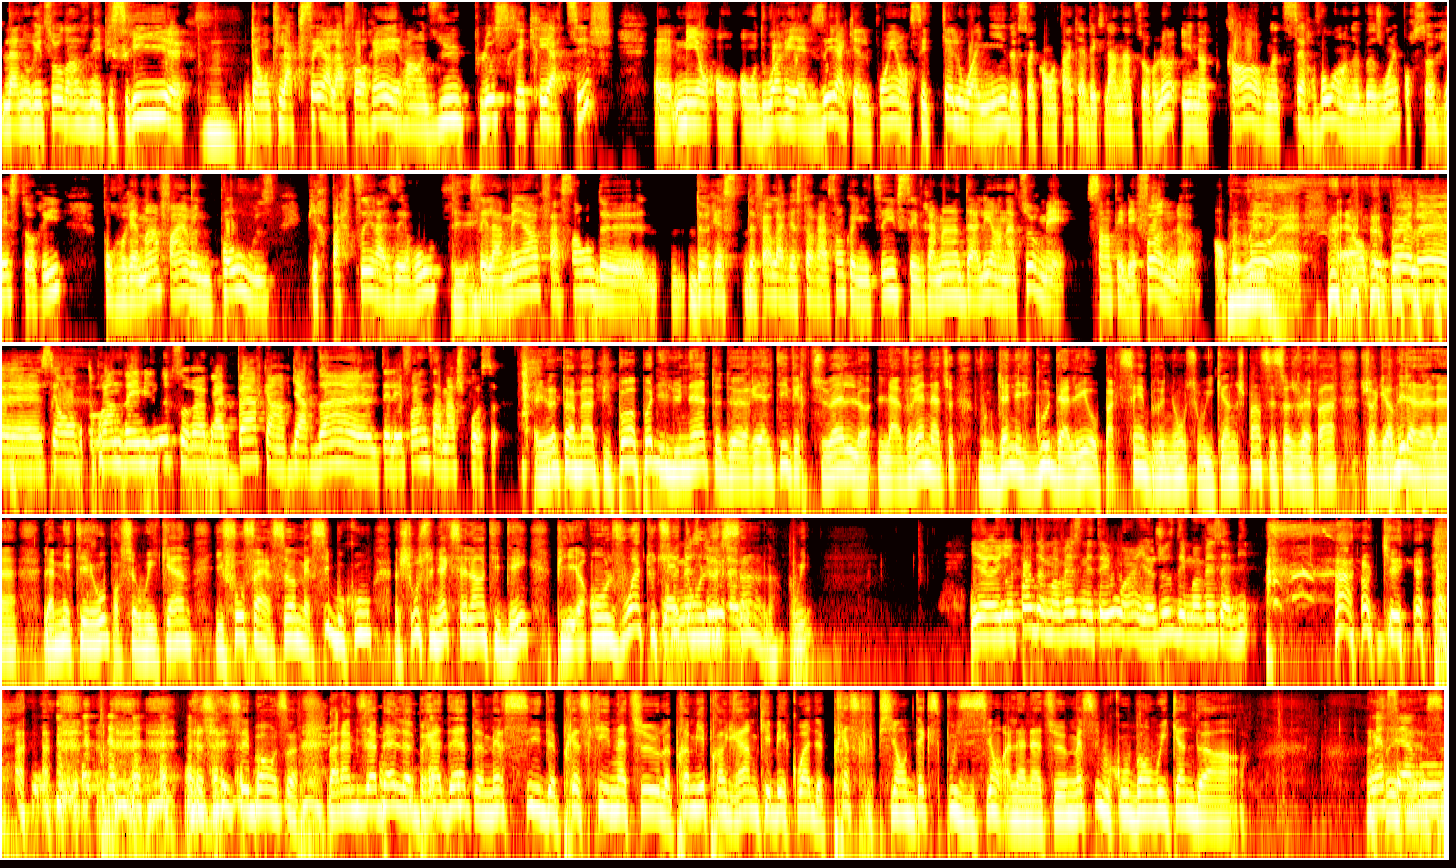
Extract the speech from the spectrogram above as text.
la, nourriture dans une épicerie. Euh, hmm. Donc, l'accès à la forêt est rendu plus récréatif, euh, mais on, on, doit réaliser à quel point on s'est éloigné de ce contact avec la nature-là et notre corps, notre cerveau en a besoin pour se restaurer, pour vraiment faire une pause puis repartir à zéro. C'est la meilleure façon de, de, de faire la restauration cognitive, c'est vraiment d'aller en nature, mais sans téléphone là. On peut pas euh, euh, on peut pas là euh, si on va prendre 20 minutes sur un bas de parc en regardant le téléphone, ça marche pas ça. Exactement. Puis pas pas des lunettes de réalité virtuelle, la vraie nature. Vous me donnez le goût d'aller au parc Saint-Bruno ce week-end. Je pense que c'est ça que je vais faire. Je vais regarder la, la, la, météo pour ce week-end. Il faut faire ça. Merci beaucoup. Je trouve que c'est une excellente idée. Puis on le voit tout de suite, on le sent. Là. Oui. Il n'y a, pas de mauvaise météo, hein. il y a juste des mauvais habits. Ah, OK. C'est bon, ça. Madame Isabelle Bradette, merci de Prescrire Nature, le premier programme québécois de prescription d'exposition à la nature. Merci beaucoup. Bon week-end dehors. Merci, à vous.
